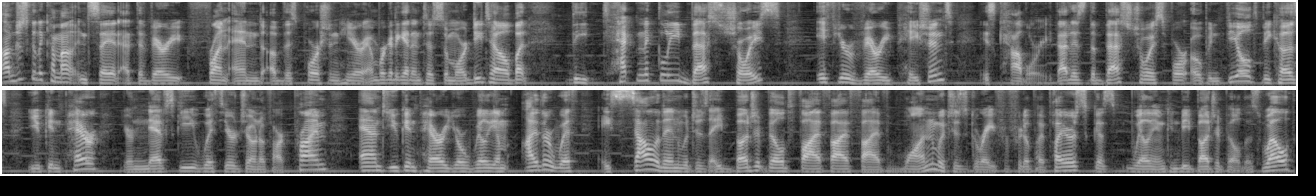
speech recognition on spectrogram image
I'm just going to come out and say it at the very front end of this portion here and we're going to get into some more detail but the technically best choice if you're very patient is cavalry. That is the best choice for open fields because you can pair your Nevsky with your Joan of Arc Prime and you can pair your William either with a Saladin which is a budget build 5551 which is great for free-to-play players because William can be budget build as well.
